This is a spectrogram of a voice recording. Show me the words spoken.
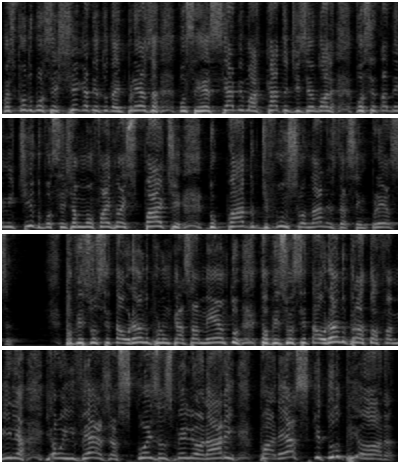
mas quando você chega dentro da empresa, você recebe uma carta dizendo: Olha, você está demitido, você já não faz mais parte do quadro de funcionários dessa empresa. Talvez você está orando por um casamento, talvez você está orando pela tua família, e ao invés de as coisas melhorarem, parece que tudo piora.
